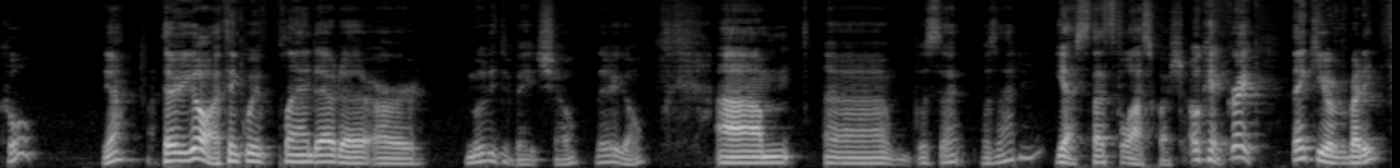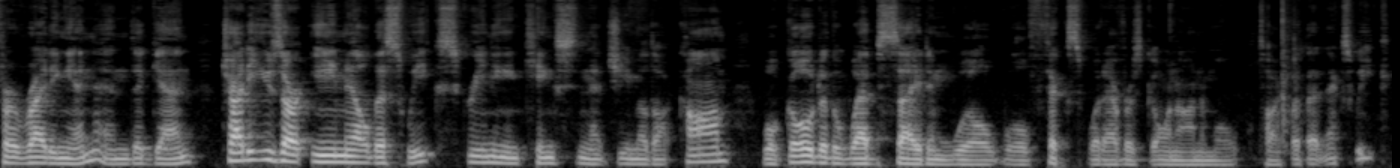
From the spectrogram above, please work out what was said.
Cool. Yeah there you go. I think we've planned out a, our movie debate show. There you go um uh was that was that it? Yes that's the last question. Okay great. Thank you everybody for writing in. And again try to use our email this week screeninginkingston at gmail.com we'll go to the website and we'll we'll fix whatever's going on and we'll talk about that next week.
